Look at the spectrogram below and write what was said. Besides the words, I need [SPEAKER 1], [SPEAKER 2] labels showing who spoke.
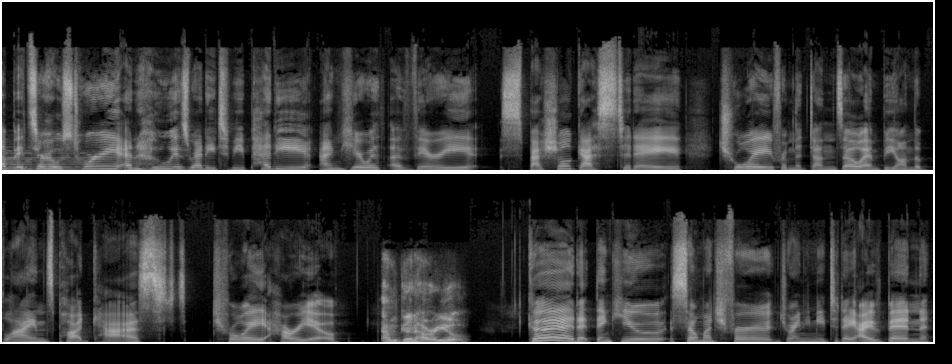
[SPEAKER 1] up? It's your host, Tori, and who is ready to be petty? I'm here with a very special guest today, Troy from the Dunzo and Beyond the Blinds podcast. Troy, how are you?
[SPEAKER 2] I'm good. How are you?
[SPEAKER 1] Good. Thank you so much for joining me today. I've been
